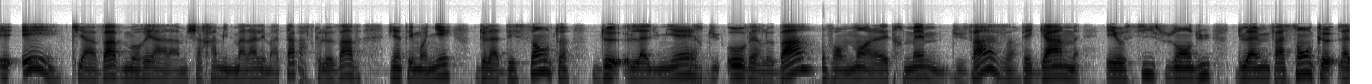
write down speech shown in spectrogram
et E, qui a Vav Moré Alam Shacham Ilmala et Mata, parce que le Vav vient témoigner de la descente de la lumière du haut vers le bas, conformément à la lettre même du Vav, Vegam et aussi sous-entendu de la même façon que la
